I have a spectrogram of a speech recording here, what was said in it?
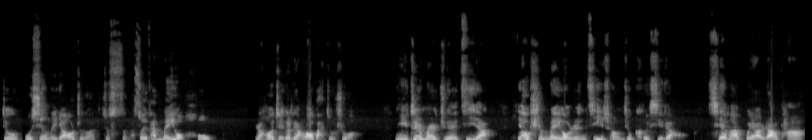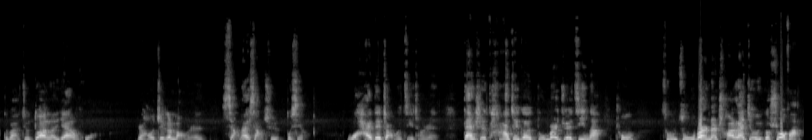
就不幸的夭折就死了，所以他没有后。然后这个梁老板就说：“你这门绝技啊，要是没有人继承就可惜了，千万不要让他，对吧？就断了烟火。”然后这个老人想来想去，不行，我还得找个继承人。但是他这个独门绝技呢，从从祖辈那传来就有一个说法，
